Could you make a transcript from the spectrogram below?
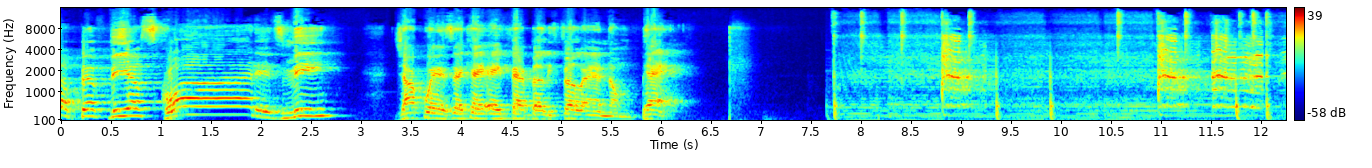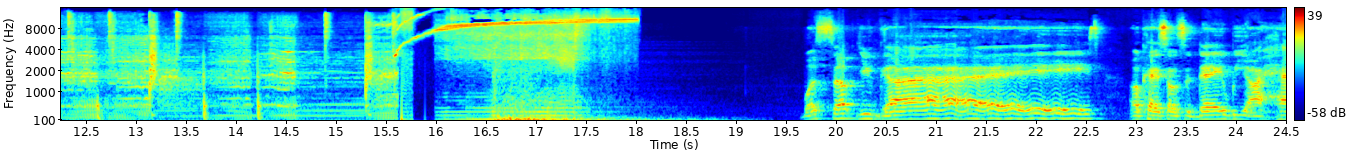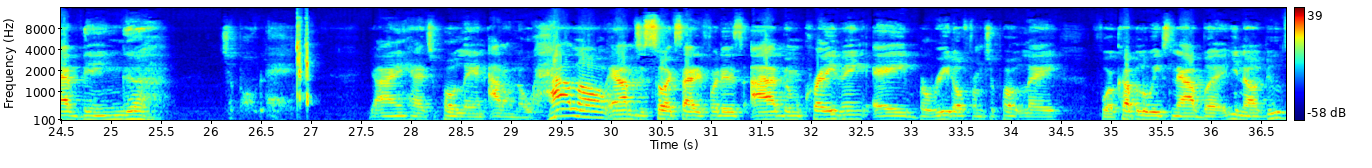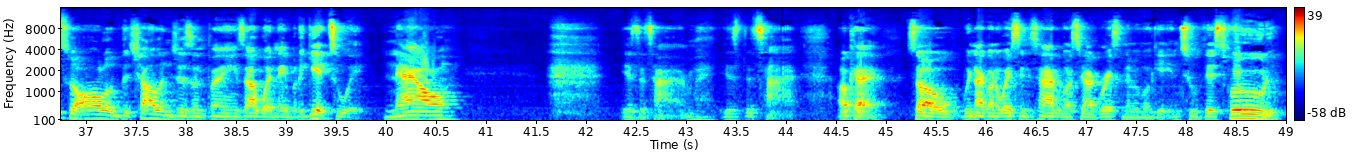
up, FBF squad? It's me, Jacques, aka Fat Belly Fella, and I'm back. What's up, you guys? Okay, so today we are having Chipotle. Y'all ain't had Chipotle in I don't know how long, and I'm just so excited for this. I've been craving a burrito from Chipotle for a couple of weeks now, but you know, due to all of the challenges and things, I wasn't able to get to it. Now is the time. Is the time. Okay, so we're not to waste any time. We're to see our grace, and then we're to get into this food.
